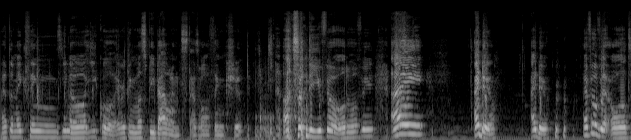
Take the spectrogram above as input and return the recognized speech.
had to make things, you know, equal. Everything must be balanced, as all things should. also, do you feel old, Wolfie? I I do. I do. I feel a bit old,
